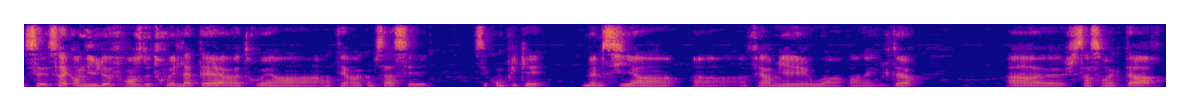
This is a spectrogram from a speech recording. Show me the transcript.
c'est vrai qu'en Île-de-France, de trouver de la terre, trouver un, un terrain comme ça, c'est c'est compliqué. Même si un, un, un fermier ou un, enfin, un agriculteur euh, 500 hectares,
